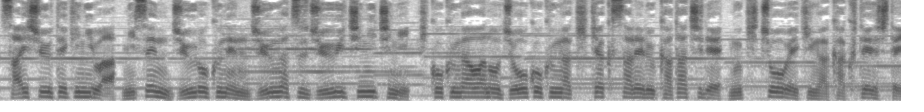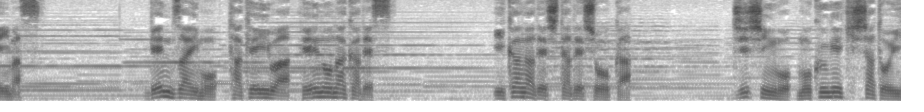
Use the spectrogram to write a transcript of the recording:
最終的には2016年10月11日に被告側の上告が棄却される形で無期懲役が確定しています。現在も武井は塀の中です。いかがでしたでしょうか？自身を目撃者と偽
